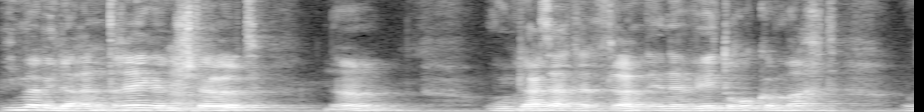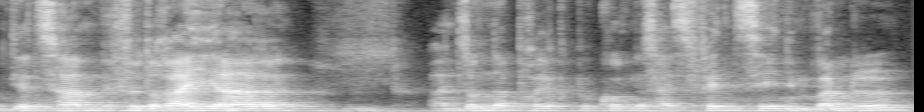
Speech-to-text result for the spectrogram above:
immer wieder Anträge gestellt ne? und da hat das Land NRW Druck gemacht und jetzt haben wir für drei Jahre ein Sonderprojekt bekommen, das heißt Fanszenen im Wandel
